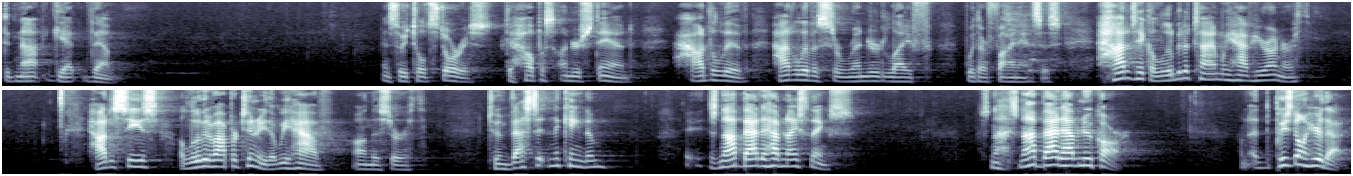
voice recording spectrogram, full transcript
did not get them. And so he told stories to help us understand how to live, how to live a surrendered life with our finances, how to take a little bit of time we have here on earth, how to seize a little bit of opportunity that we have on this earth, to invest it in the kingdom. It's not bad to have nice things. It's not, it's not bad to have a new car. Please don't hear that.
